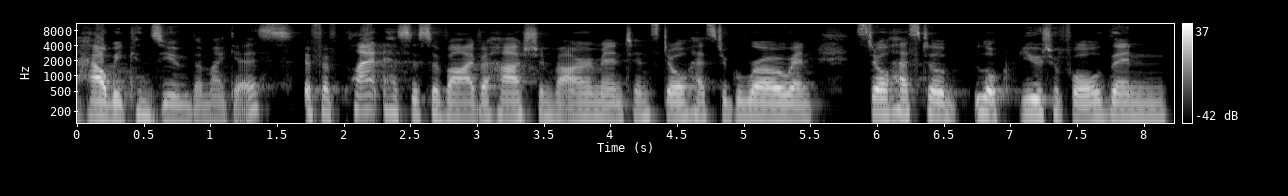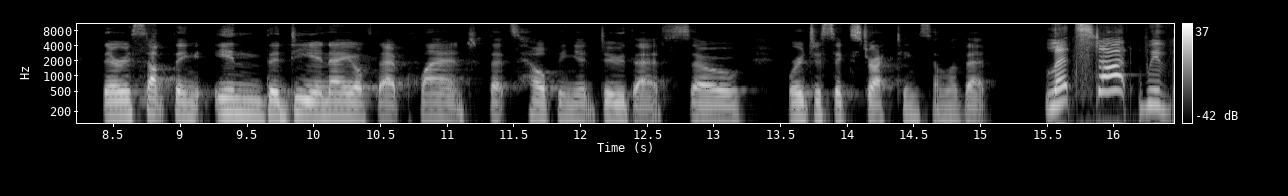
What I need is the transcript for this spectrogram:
how we consume them, I guess. If a plant has to survive a harsh environment and still has to grow and still has to look beautiful, then there is something in the DNA of that plant that's helping it do that. So we're just extracting some of that. Let's start with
